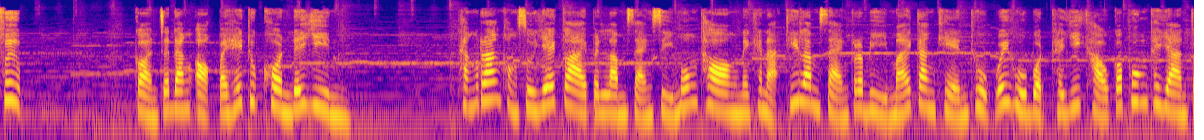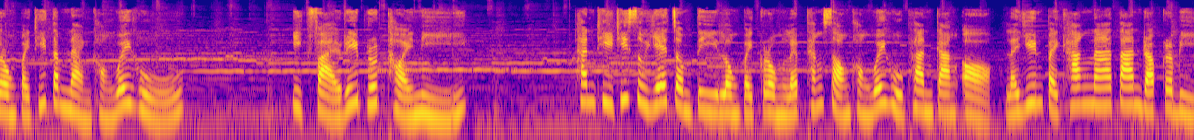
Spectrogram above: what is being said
ฟึบ ก่อนจะดังออกไปให้ทุกคนได้ยิน ทั้งร่างของซูเย่กลายเป็นลำแสงสีม่วงทอง ในขณะที่ลำแสงกระบี่ไม้กางเขนถูกเว่ยหูบดขยี้เขาก็พุ่งทะยานตรงไปที่ตำแหน่งของเว่ยหู อีกฝ่ายรีบรุดถอยหนีทันทีที่ซูเย่โจมตีลงไปกรงเล็บทั้งสองของเว่ยหูพลันกลางออก และยื่นไปข้างหน้าต้านรับกระบี่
